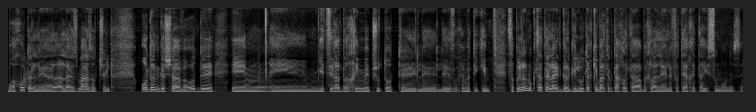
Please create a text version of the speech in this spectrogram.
ברכות על על, על היוזמה הזאת של עוד הנגשה ועוד אה, אה, אה, יצירת דרכים פשוטות אה, לאזרחים ותיקים. ספרי לנו קצת על ההתגלגלות, איך קיבלתם את ההחלטה בכלל אה, לפתח את היישומון הזה?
